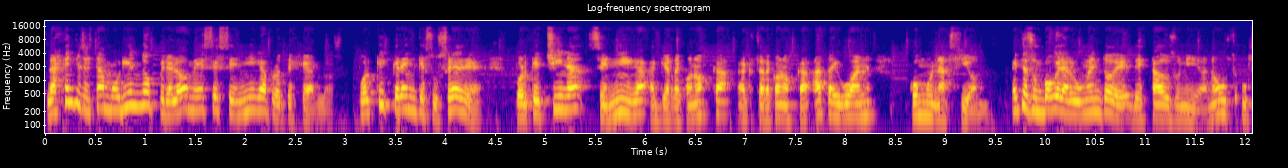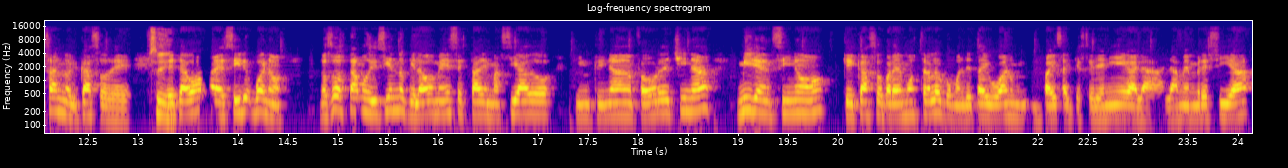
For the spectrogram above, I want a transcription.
La gente se está muriendo, pero la OMS se niega a protegerlos. ¿Por qué creen que sucede? Porque China se niega a que, reconozca, a que se reconozca a Taiwán como nación. Este es un poco el argumento de, de Estados Unidos, ¿no? Us- usando el caso de, Sí. de Taiwán para decir, bueno, nosotros estamos diciendo que la OMS está demasiado inclinada en favor de China. Miren, si no, qué caso para demostrarlo, como el de Taiwán, un país al que se le niega la, la membresía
